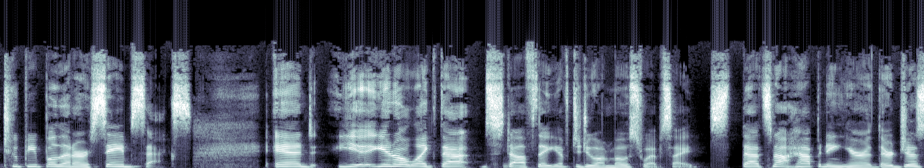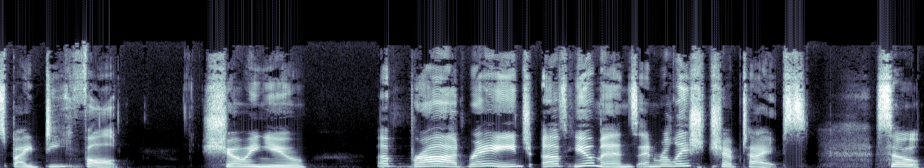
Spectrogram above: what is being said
two people that are same sex. And you, you know, like that stuff that you have to do on most websites. That's not happening here. They're just by default showing you a broad range of humans and relationship types. So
